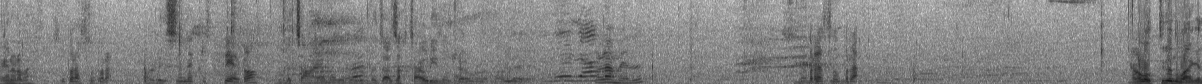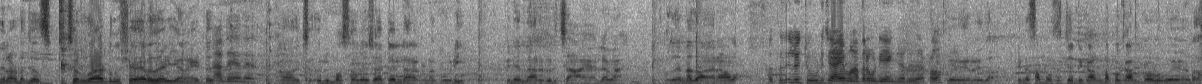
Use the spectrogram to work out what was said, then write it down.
എങ്ങനെയാണ് സൂപ്പറാ സൂപ്പറാ. അവിടെ നല്ല ക്രിസ്പി ആട്ടോ നമ്മുടെ ചായ ചാച്ച ചായ കുടിക്കുന്നുണ്ടോ? സൂപ്പറാ സൂപ്പറാ. ഞങ്ങൾ ഒത്തിരി ഒന്നും വാങ്ങിക്കുന്നില്ല കേട്ടോ. ജസ്റ്റ് ചെറുതായിട്ടൊന്ന് ഷെയർ ചെയ്ത് കഴിക്കാനായിട്ട്. ഒരു മസാല ചാറ്റ് എല്ലാവർക്കും കൂടെ കൂടി. പിന്നെ എല്ലാവർക്കും ഒരു ചായ അല്ലേ മാം? അത് തന്നെ ധാരാളം. സത്യത്തിൽ ചൂട് ചായ മാത്രം കുടിക്കാൻ കേട്ടോ. ഇതാ പിന്നെ സമോസ ചാറ്റ് കണ്ടപ്പോൾ കൺട്രോൾ പോയടാ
